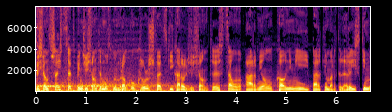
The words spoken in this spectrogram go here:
1658 roku król szwedzki Karol X z całą armią, końmi i parkiem artyleryjskim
